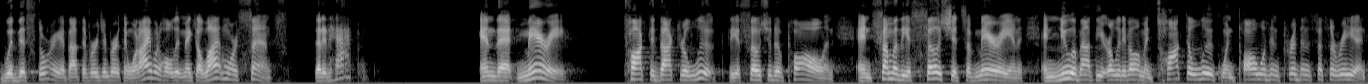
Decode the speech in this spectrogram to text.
with this story about the virgin birth. And what I would hold, it makes a lot more sense that it happened. And that Mary talked to Dr. Luke, the associate of Paul, and, and some of the associates of Mary, and, and knew about the early development. Talked to Luke when Paul was in prison in Caesarea, and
